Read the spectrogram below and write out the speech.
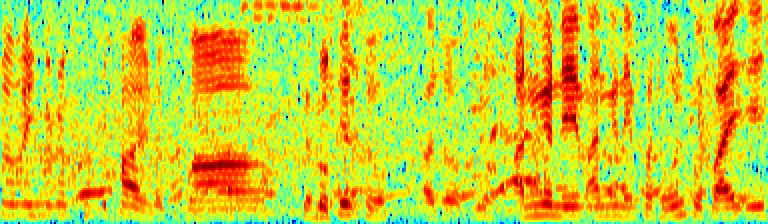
hat mir das eigentlich mal ganz gut gefallen. Das war Stimme ich dir zu. Also angenehm, angenehm vertont, wobei ich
